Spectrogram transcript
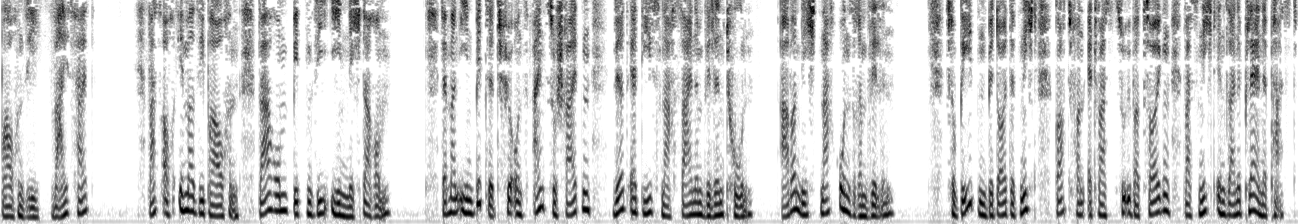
Brauchen Sie Weisheit? Was auch immer Sie brauchen, warum bitten Sie ihn nicht darum? Wenn man ihn bittet, für uns einzuschreiten, wird er dies nach seinem Willen tun, aber nicht nach unserem Willen. Zu beten bedeutet nicht, Gott von etwas zu überzeugen, was nicht in seine Pläne passt.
